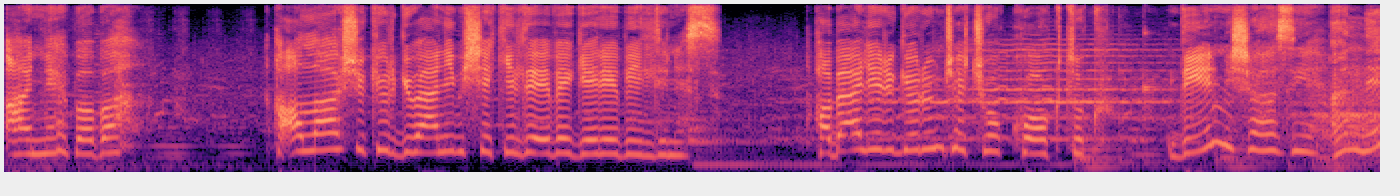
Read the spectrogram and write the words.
Anne, baba. Allah'a şükür güvenli bir şekilde eve gelebildiniz. Haberleri görünce çok korktuk. Değil mi Şaziye? Anne?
